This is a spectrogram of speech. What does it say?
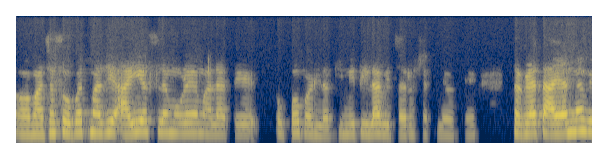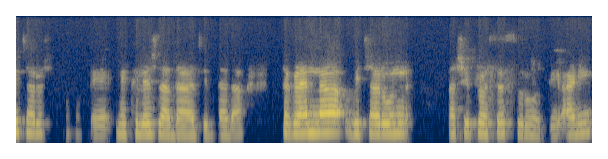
माझ्यासोबत माझी आई असल्यामुळे मला ते सोपं पडलं की मी तिला विचारू शकले होते. सगळ्या तायांना विचारू शकत होते मिथिलेश दादा अजित दादा सगळ्यांना विचारून अशी प्रोसेस सुरू होती. आणि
